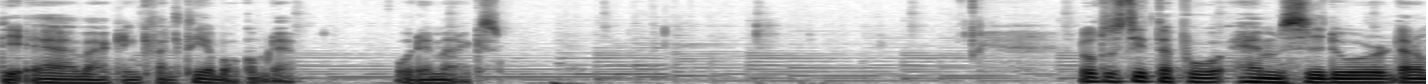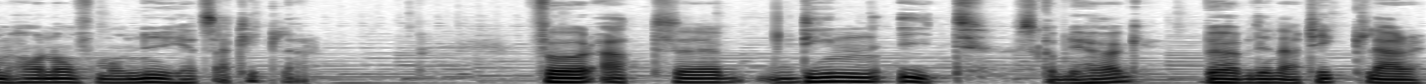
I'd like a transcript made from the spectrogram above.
Det är verkligen kvalitet bakom det och det märks. Låt oss titta på hemsidor där de har någon form av nyhetsartiklar. För att eh, din IT ska bli hög behöver dina artiklar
